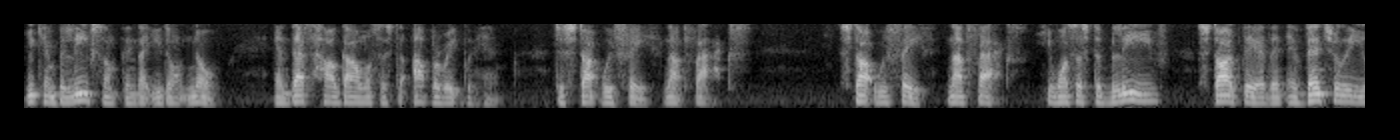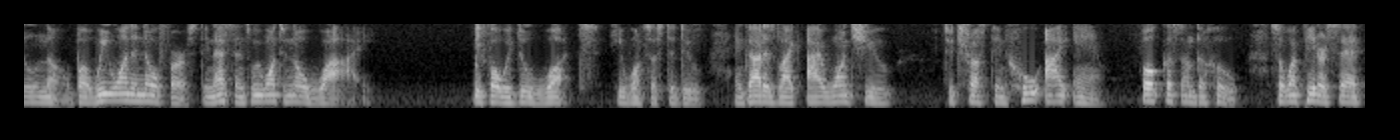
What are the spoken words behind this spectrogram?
you can believe something that you don't know. And that's how God wants us to operate with Him. To start with faith, not facts. Start with faith, not facts. He wants us to believe, start there, then eventually you'll know. But we want to know first. In essence, we want to know why before we do what He wants us to do. And God is like, I want you to trust in who I am. Focus on the who. So when Peter said,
